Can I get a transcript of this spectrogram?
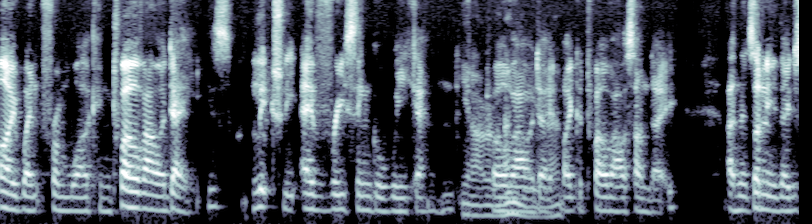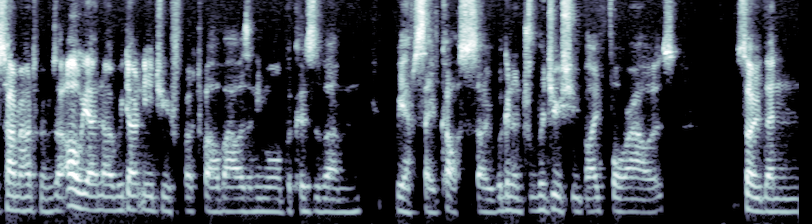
I went from working 12 hour days literally every single weekend Yeah, I 12 hour day yeah. like a 12 hour sunday. And then suddenly they just turn around to me and was like oh yeah no we don't need you for 12 hours anymore because of um we have to save costs so we're going to reduce you by four hours. So then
